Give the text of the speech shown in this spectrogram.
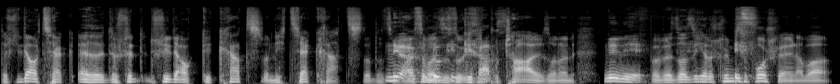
Da steht auch, zer äh, da steht, steht auch gekratzt und nicht zerkratzt oder so. Ja, also also so richtig brutal, sondern. Nee, nee. Weil man soll sich ja das Schlimmste ich, vorstellen, aber.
